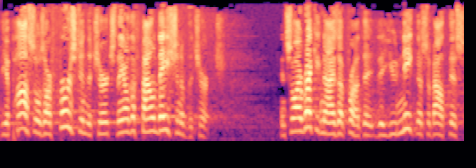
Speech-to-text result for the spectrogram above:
the apostles are first in the church, they are the foundation of the church. And so I recognize up front the, the uniqueness about this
